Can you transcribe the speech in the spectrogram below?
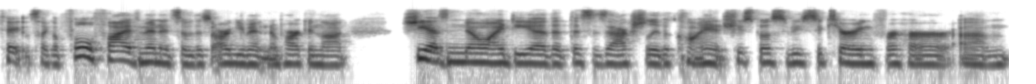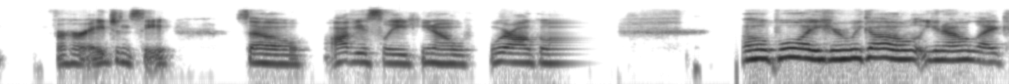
takes like a full five minutes of this argument in a parking lot she has no idea that this is actually the client she's supposed to be securing for her um, for her agency. So obviously, you know, we're all going, oh boy, here we go. You know, like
